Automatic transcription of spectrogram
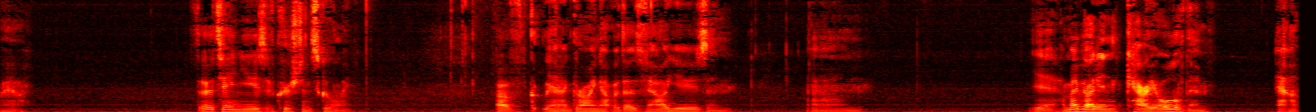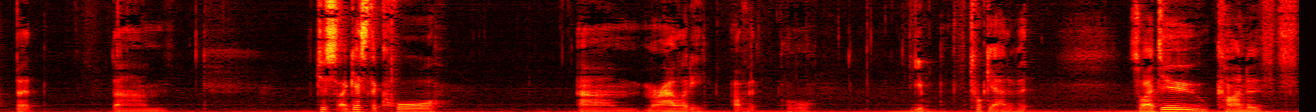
Wow. 13 years of Christian schooling. Of you know, growing up with those values and. Um, yeah, maybe I didn't carry all of them out, but um, just I guess the core um, morality of it, or you took out of it. So I do kind of,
